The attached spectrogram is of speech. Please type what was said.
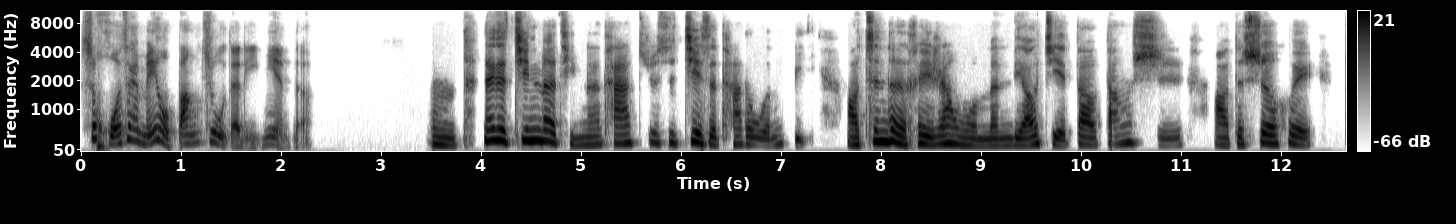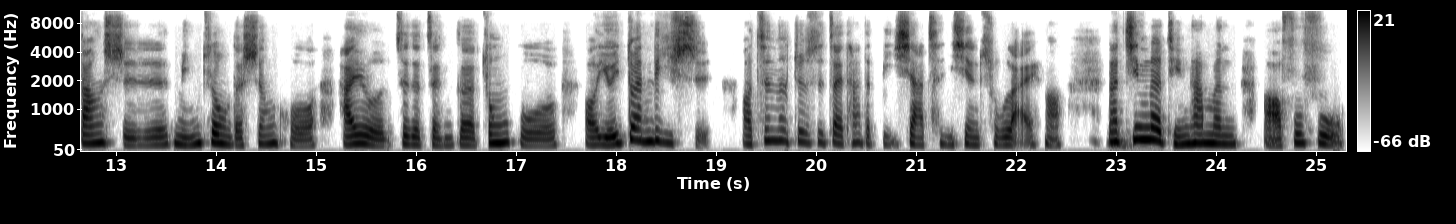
是活在没有帮助的里面的。嗯，那个金乐亭呢，他就是借着他的文笔啊，真的可以让我们了解到当时啊的社会，当时民众的生活，还有这个整个中国哦，有一段历史啊，真的就是在他的笔下呈现出来哈。那金乐亭他们啊夫妇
